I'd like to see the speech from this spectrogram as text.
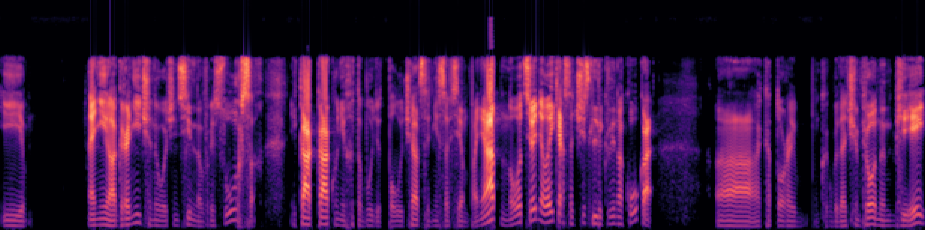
и они ограничены очень сильно в ресурсах, и как, как у них это будет получаться, не совсем понятно. Но вот сегодня Лейкерс отчислили Квина Кука, а, который, ну, как бы, да, чемпион NBA,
